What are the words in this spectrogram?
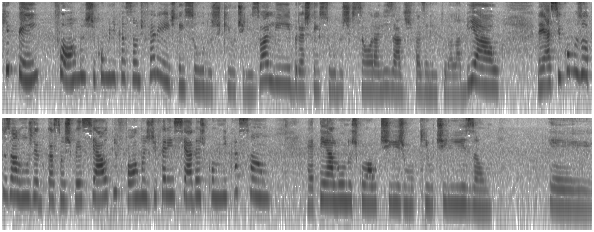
que têm formas de comunicação diferentes. Tem surdos que utilizam a Libras, tem surdos que são oralizados fazem leitura labial. Né? Assim como os outros alunos da educação especial têm formas diferenciadas de comunicação. É, tem alunos com autismo que utilizam é,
